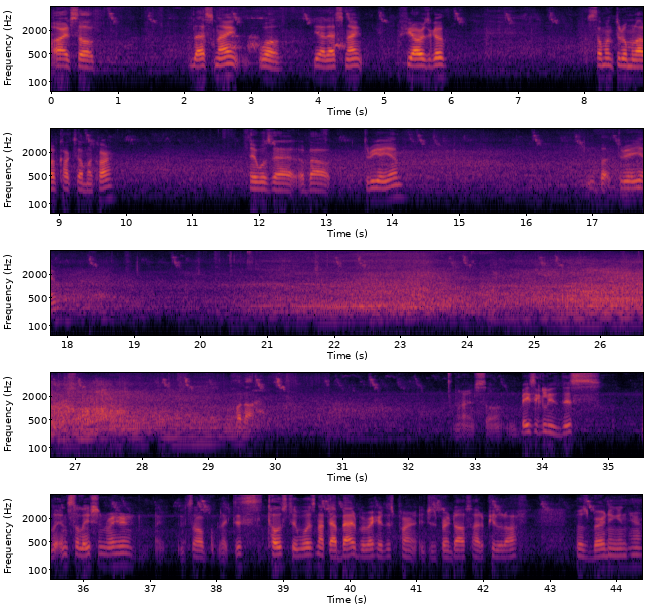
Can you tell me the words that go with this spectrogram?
Alright, so last night, well, yeah, last night, a few hours ago, someone threw a Molotov cocktail in my car. It was at about 3 a.m. About 3 a.m. Hold on. Alright, so basically this, the insulation right here, it's all like this toast, it was not that bad, but right here, this part, it just burned off, so I had to peel it off. It was burning in here.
